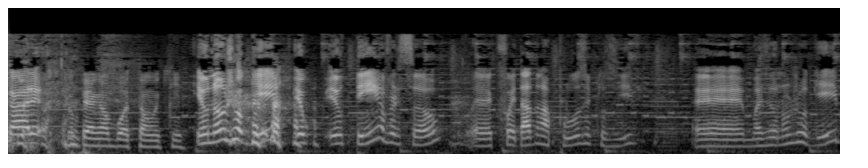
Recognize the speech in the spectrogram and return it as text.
Cara, Deixa eu pegar um botão aqui. eu não joguei. Eu, eu tenho a versão, é, que foi dada na Plus, inclusive. É, mas eu não joguei,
